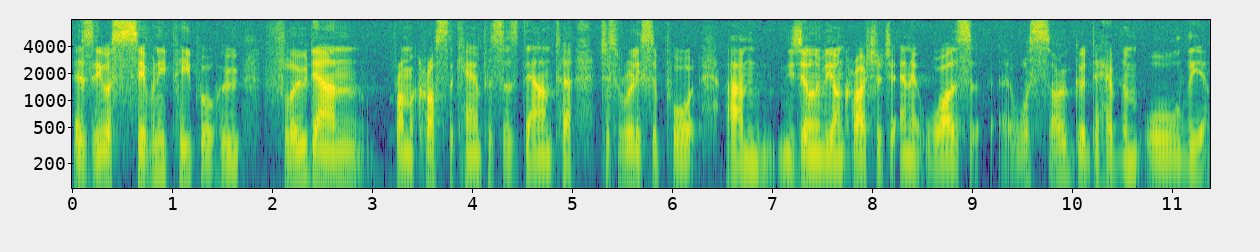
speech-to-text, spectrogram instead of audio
is there were 70 people who flew down from across the campuses down to just really support um, New Zealand Beyond Christchurch, and it was it was so good to have them all there.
